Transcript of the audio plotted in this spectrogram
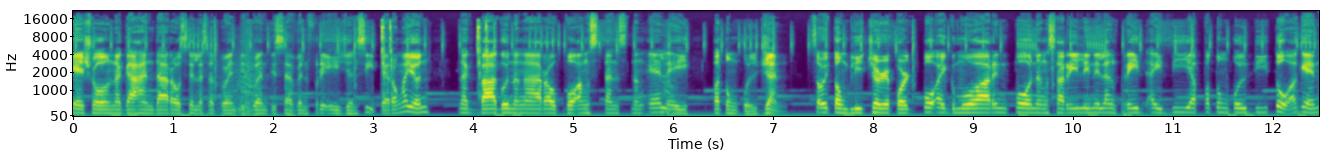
Kesyo naghahanda raw sila sa 2027 free agency pero ngayon nagbago na nga raw po ang stance ng LA patungkol dyan. So itong Bleacher Report po ay gumawa rin po ng sarili nilang trade idea patungkol dito. Again,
